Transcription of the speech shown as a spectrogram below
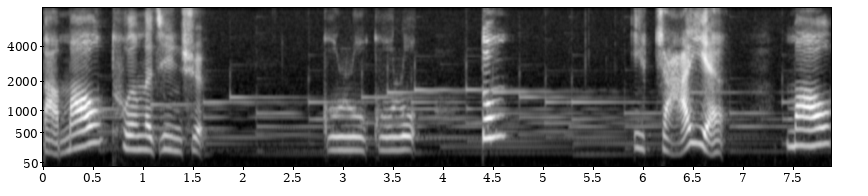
把猫吞了进去，咕噜咕噜，咚！一眨眼，猫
